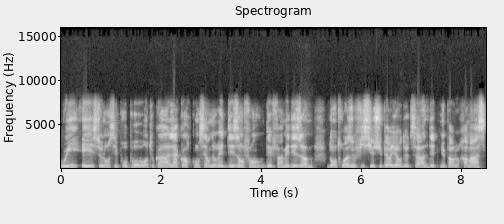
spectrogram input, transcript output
Oui, et selon ses propos, en tout cas, l'accord concernerait des enfants, des femmes et des hommes, dont trois officiers supérieurs de Tzal, détenus par le Hamas.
